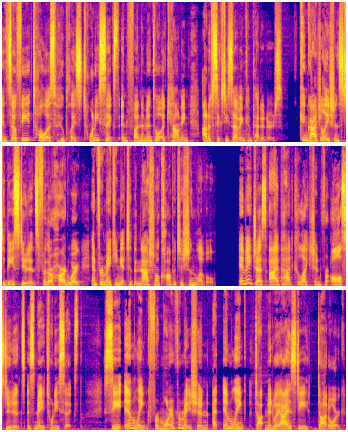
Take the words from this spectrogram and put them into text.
and Sophie Tullis, who placed 26th in fundamental accounting out of 67 competitors. Congratulations to these students for their hard work and for making it to the national competition level. MHS iPad collection for all students is May 26th. See MLink for more information at mlink.midwayisd.org.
